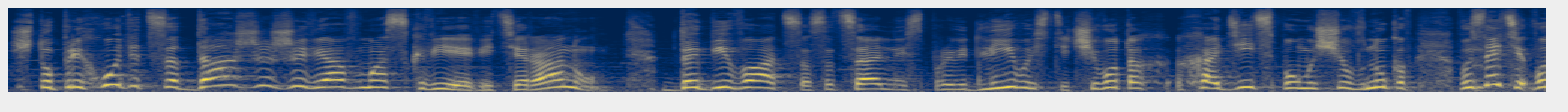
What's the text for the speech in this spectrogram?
что приходится даже живя в Москве ветерану добиваться социальной справедливости, чего-то ходить с помощью внуков. Вы знаете, вот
